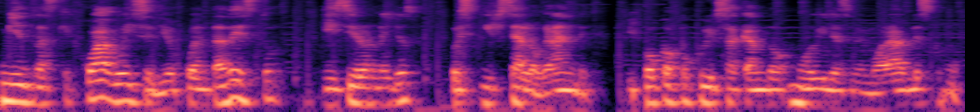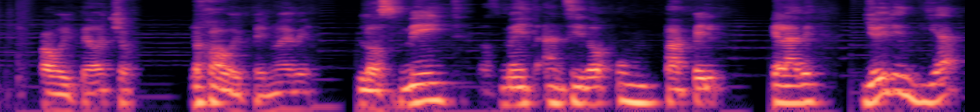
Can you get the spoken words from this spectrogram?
mientras que Huawei se dio cuenta de esto. ¿Qué hicieron ellos? Pues irse a lo grande y poco a poco ir sacando móviles memorables como Huawei P8, los Huawei P9, los Mate. Los Mate han sido un papel clave y hoy en día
